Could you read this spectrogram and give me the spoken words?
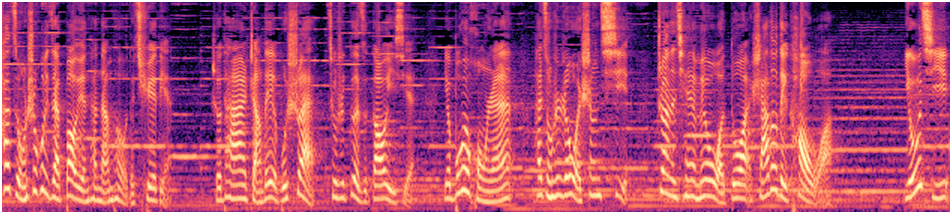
她总是会在抱怨她男朋友的缺点，说他长得也不帅，就是个子高一些，也不会哄人，还总是惹我生气，赚的钱也没有我多，啥都得靠我。尤其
